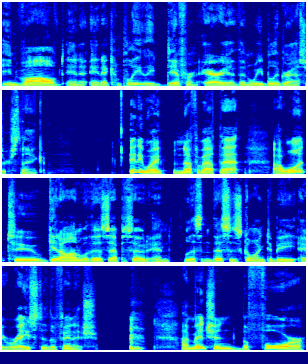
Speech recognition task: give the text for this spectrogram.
involved in a, in a completely different area than we bluegrassers think. Anyway, enough about that. I want to get on with this episode and listen, this is going to be a race to the finish. I mentioned before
